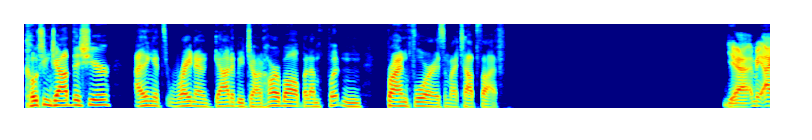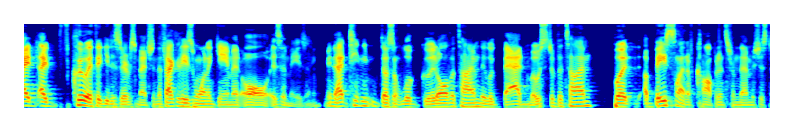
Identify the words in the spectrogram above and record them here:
coaching job this year, I think it's right now got to be John Harbaugh. But I'm putting Brian Flores in my top five. Yeah, I mean, I, I clearly think he deserves mention. The fact that he's won a game at all is amazing. I mean, that team doesn't look good all the time; they look bad most of the time. But a baseline of competence from them is just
